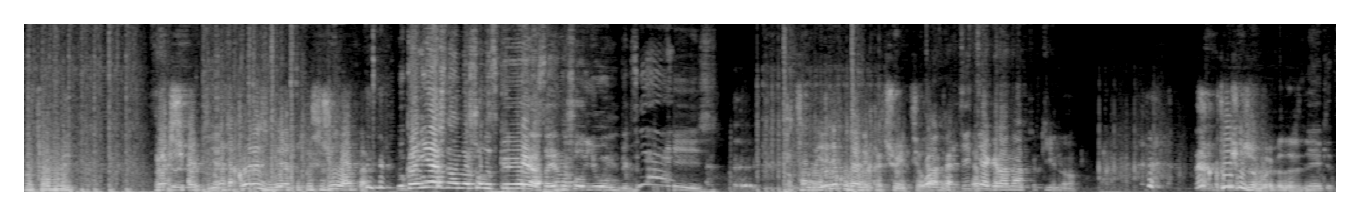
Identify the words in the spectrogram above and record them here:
Пацаны, прощайте, я такой разбил, я тут посижу, ладно? Ну конечно он нашел СКС, а я нашел Юмбик. Заебись. Пацаны, я никуда не хочу идти, ладно? хотите я гранату кину? Кто еще живой, подожди? Некит,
